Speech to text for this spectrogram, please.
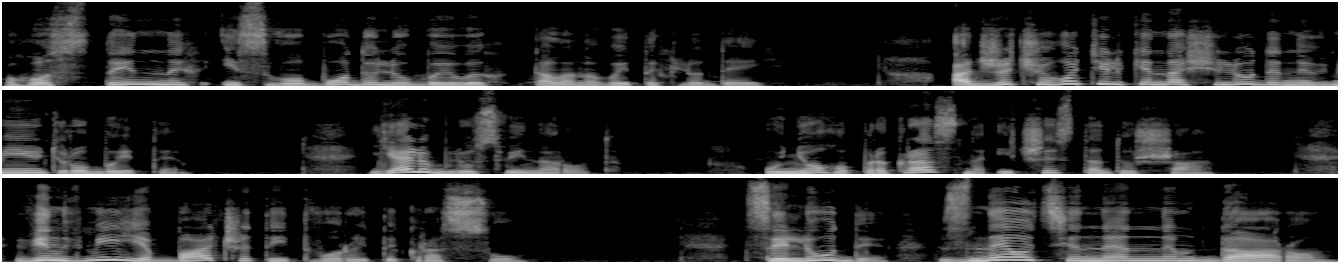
гостинних і свободолюбивих талановитих людей. Адже чого тільки наші люди не вміють робити? Я люблю свій народ. У нього прекрасна і чиста душа. Він вміє бачити й творити красу. Це люди з неоціненним даром,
